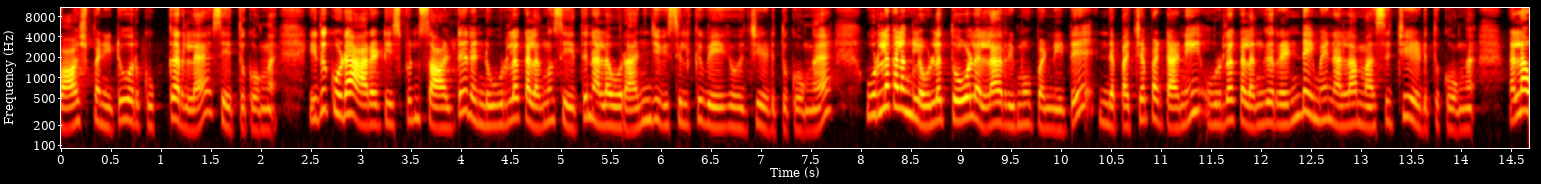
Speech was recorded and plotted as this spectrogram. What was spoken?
வாஷ் பண்ணிவிட்டு ஒரு குக்கரில் சேர்த்துக்கோங்க. இது கூட அரை டீஸ்பூன் சால்ட்டு ரெண்டு உருளைக்கிழங்கும் சேர்த்து நல்லா ஒரு அஞ்சு விசிலுக்கு வேக வச்சு எடுத்துக்கோங்க. உருளைக்கிழங்குல உள்ள தோலெல்லாம் ரிமூவ் பண்ணிவிட்டு இந்த பச்சை பட்டாணி உருளைக்கிழங்கு ரெண்டையுமே நல்லா மசித்து எடுத்துக்கோங்க. நல்லா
